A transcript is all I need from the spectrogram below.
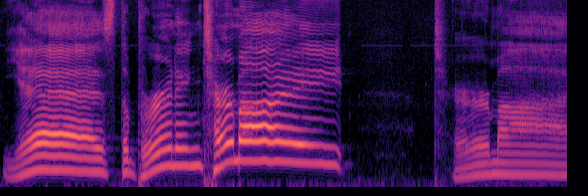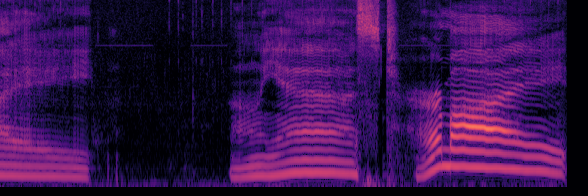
Yes, the burning termite. Termite. Oh, yes, termite.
